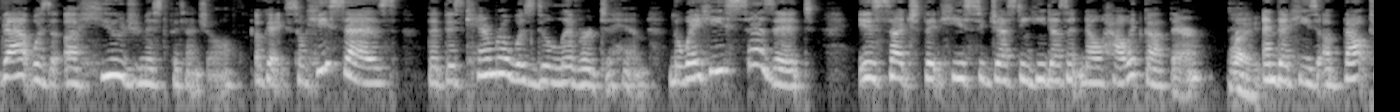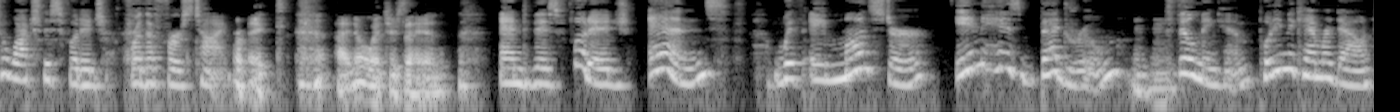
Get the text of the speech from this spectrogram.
that was a huge missed potential. Okay, so he says that this camera was delivered to him. The way he says it is such that he's suggesting he doesn't know how it got there Right. and that he's about to watch this footage for the first time. right. I know what you're saying. And this footage ends with a monster in his bedroom hmm filming him, putting the camera down,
